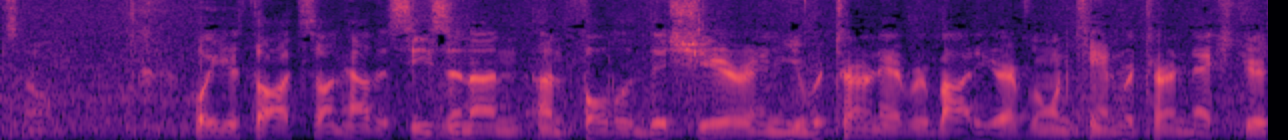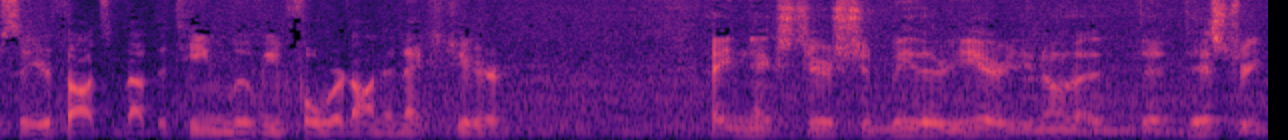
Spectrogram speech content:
So. What are your thoughts on how the season un- unfolded this year? And you return everybody, or everyone can return next year. So your thoughts about the team moving forward on to next year? Hey, next year should be their year. You know, the, the district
